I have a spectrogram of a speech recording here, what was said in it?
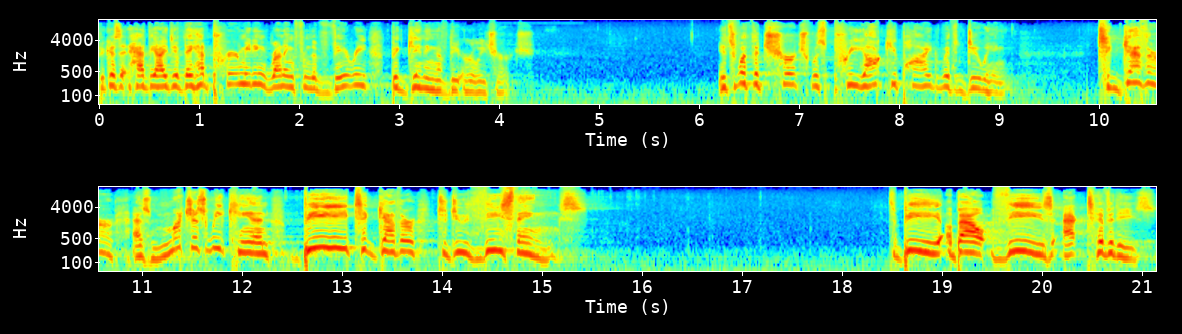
because it had the idea of they had prayer meeting running from the very beginning of the early church. It's what the church was preoccupied with doing. Together, as much as we can, be together to do these things. To be about these activities.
